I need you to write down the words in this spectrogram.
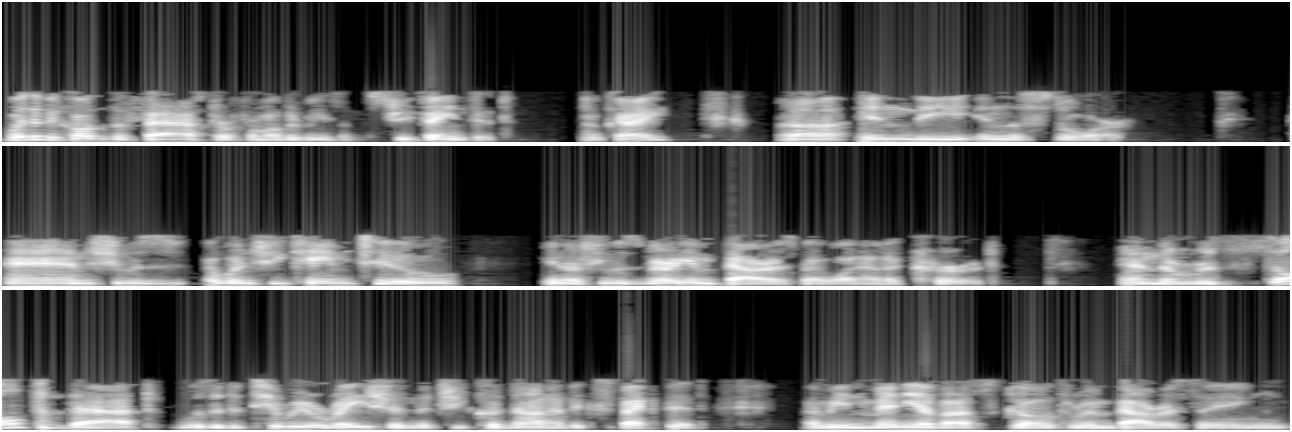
whether because of the fast or from other reasons. She fainted, okay, uh, in the in the store, and she was when she came to, you know, she was very embarrassed by what had occurred, and the result of that was a deterioration that she could not have expected. I mean, many of us go through embarrassing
